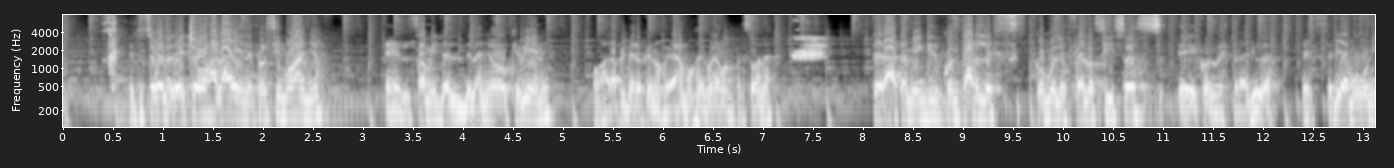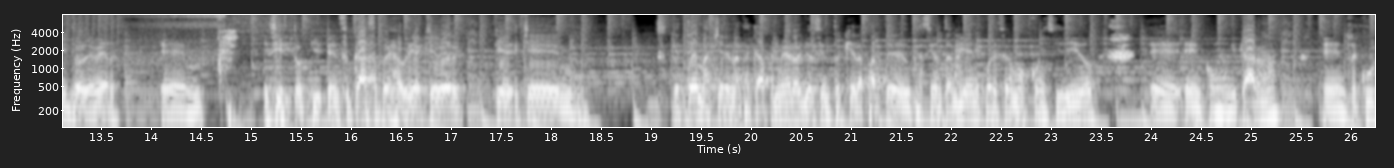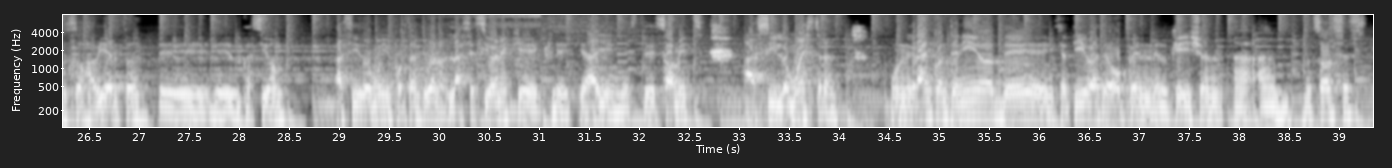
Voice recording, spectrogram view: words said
Entonces, bueno, de hecho, ojalá en el próximo año, el summit del, del año que viene, ojalá primero que nos veamos de nuevo en persona, será también contarles cómo les fue a los ISOs eh, con nuestra ayuda. sería muy bonito de ver. Eh, insisto, en su caso, pues habría que ver qué, qué, qué, temas quieren atacar primero. Yo siento que la parte de educación también, y por eso hemos coincidido eh, en comunicarnos en recursos abiertos de, de educación ha sido muy importante. Bueno, las sesiones que, que, hay en este summit así lo muestran. Un gran contenido de iniciativas de Open Education and Resources.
